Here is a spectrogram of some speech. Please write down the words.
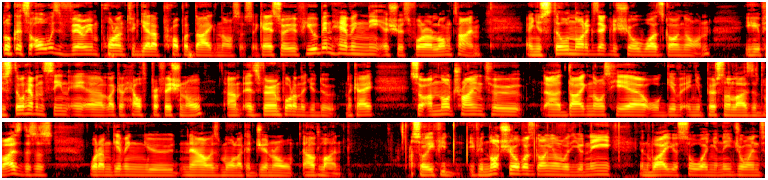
look, it's always very important to get a proper diagnosis. Okay, so if you've been having knee issues for a long time, and you're still not exactly sure what's going on, if you still haven't seen a, uh, like a health professional, um, it's very important that you do. Okay, so I'm not trying to uh, diagnose here or give any personalized advice. This is what I'm giving you now is more like a general outline. So if you if you're not sure what's going on with your knee and why you're sore in your knee joint,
